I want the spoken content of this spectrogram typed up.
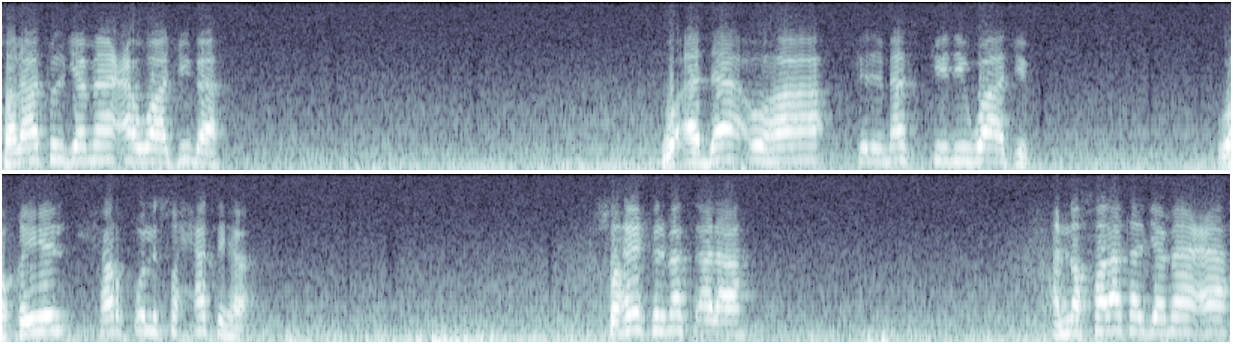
صلاة الجماعة واجبة. وأداؤها في المسجد واجب. وقيل شرط لصحتها. صحيح في المسألة أن صلاة الجماعة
